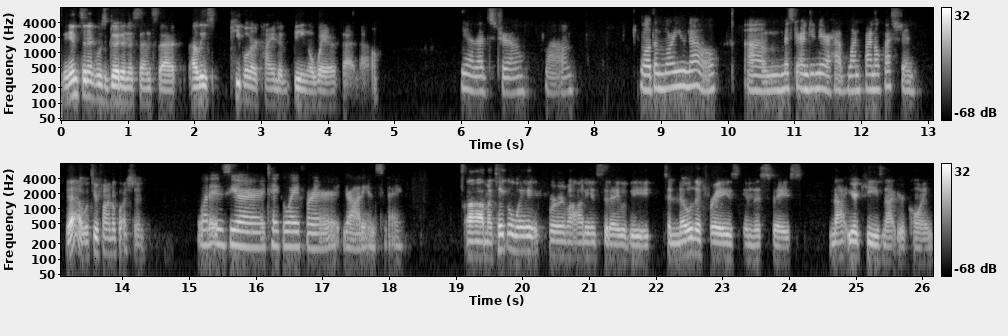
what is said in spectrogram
the incident was good in the sense that at least people are kind of being aware of that now. Yeah, that's true. Wow. Well, the more you know. Um, Mr. Engineer, I have one final question. Yeah, what's your final question? What is your takeaway for your audience today? Uh, my takeaway for my audience today would be to know the phrase in this space not your keys, not your coin.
